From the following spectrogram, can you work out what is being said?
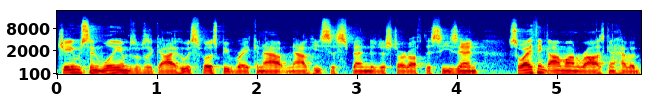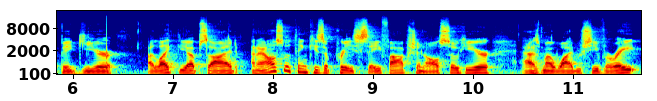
Jameson Williams was a guy who was supposed to be breaking out. Now he's suspended to start off the season. So I think Amon Ra is going to have a big year. I like the upside, and I also think he's a pretty safe option also here as my wide receiver eight.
